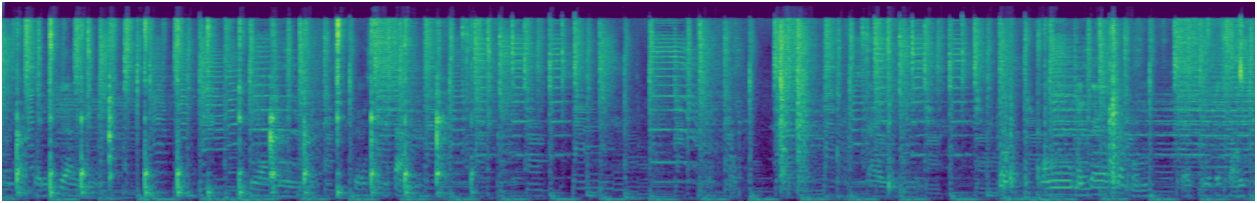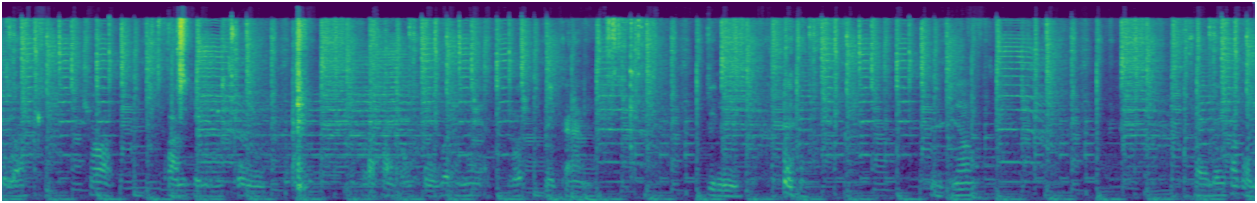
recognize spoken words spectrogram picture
มันจะเป็นเครื่องเครื่องเครื่องส้มตำใส่ปูเหมือนเดิมครับผมใส่ปูไปสองตัวชอบความเค็มของปู รสชาติของปูก็ทำให้รสในการกินนี่พี่น้องใส่เลยครับผม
